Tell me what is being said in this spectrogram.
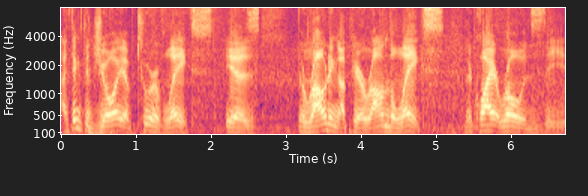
I think the joy of Tour of Lakes is the routing up here around the lakes, the quiet roads, the,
